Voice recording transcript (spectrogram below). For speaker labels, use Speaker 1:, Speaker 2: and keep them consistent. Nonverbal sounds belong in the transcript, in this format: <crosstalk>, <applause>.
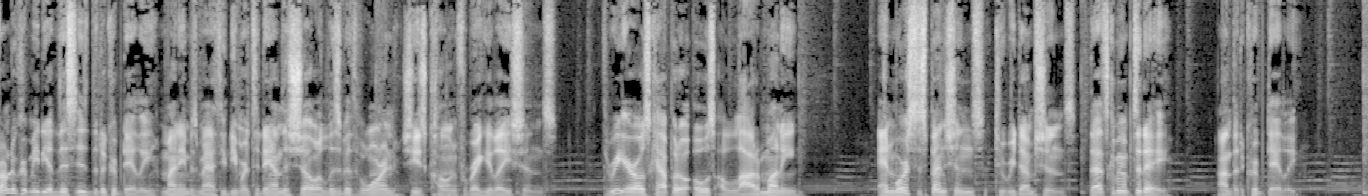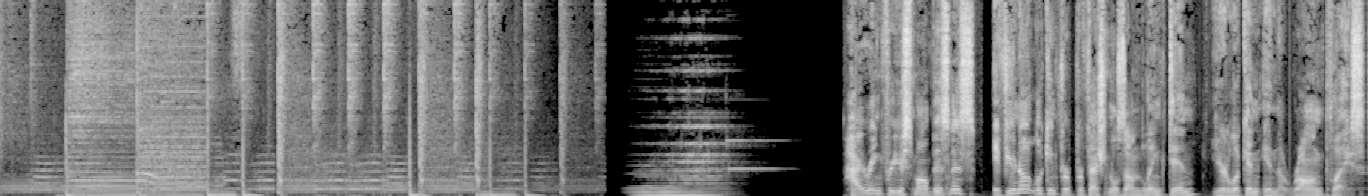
Speaker 1: From Decrypt Media, this is the Decrypt Daily. My name is Matthew Deemer. Today on the show, Elizabeth Warren, she's calling for regulations. Three Arrows Capital owes a lot of money and more suspensions to redemptions. That's coming up today on the Decrypt Daily.
Speaker 2: Hiring for your small business? If you're not looking for professionals on LinkedIn, you're looking in the wrong place.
